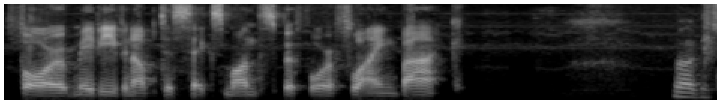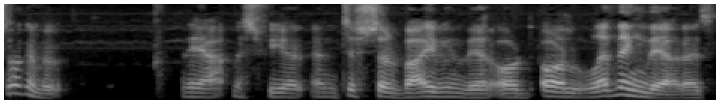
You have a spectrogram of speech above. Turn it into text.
for maybe even up to six months before flying back? Well, you're talking about the atmosphere and just surviving there or, or living there as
